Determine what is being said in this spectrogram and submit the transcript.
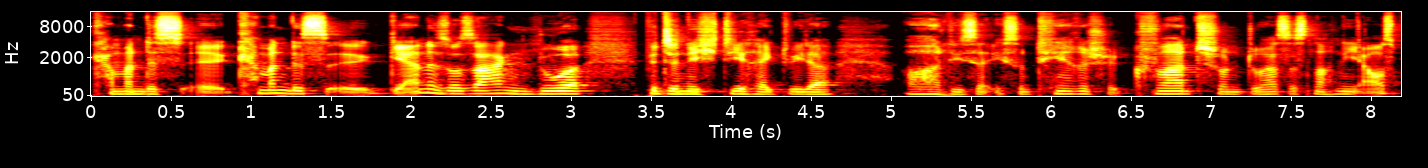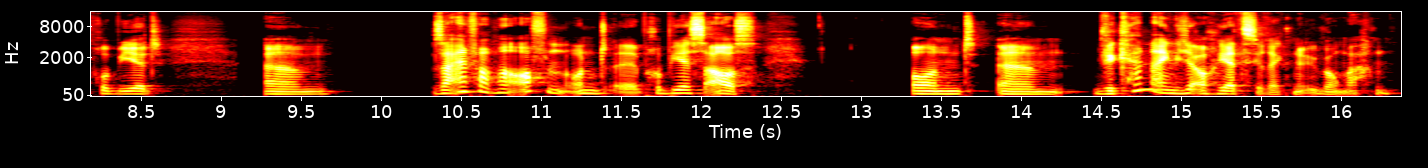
kann man das, äh, kann man das äh, gerne so sagen, nur bitte nicht direkt wieder, oh, dieser esoterische Quatsch und du hast es noch nie ausprobiert. Ähm, sei einfach mal offen und äh, probier es aus. Und ähm, wir können eigentlich auch jetzt direkt eine Übung machen.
